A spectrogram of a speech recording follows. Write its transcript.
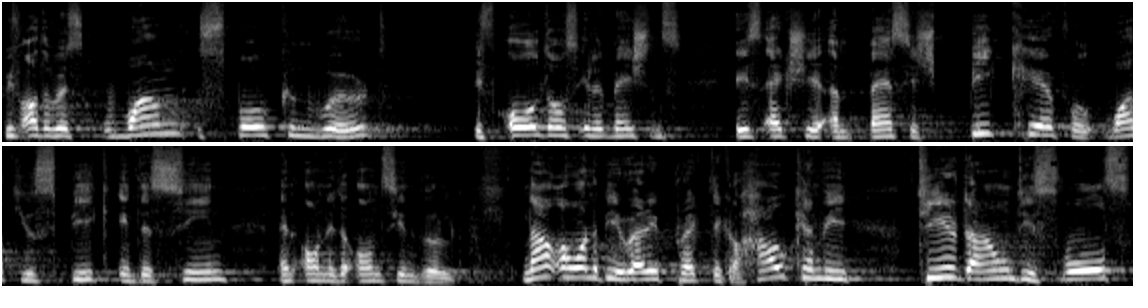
With other words, one spoken word with all those illuminations is actually a message. Be careful what you speak in the seen and only the unseen world. Now I want to be very practical. How can we tear down these walls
